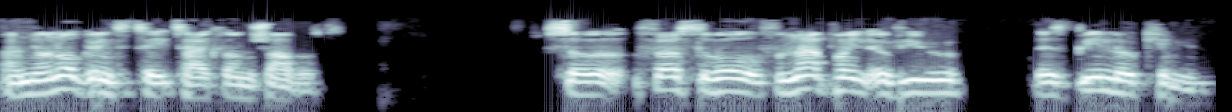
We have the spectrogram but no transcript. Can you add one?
And you're not going to take title on Shabbos. So first of all, from that point of view, there's been no kinyan.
